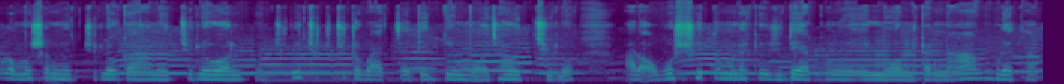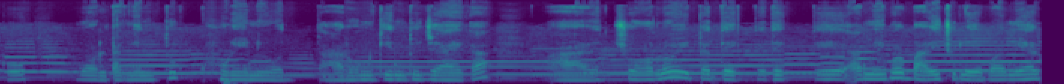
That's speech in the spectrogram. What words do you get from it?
প্রমোশন হচ্ছিল, গান হচ্ছিল, গল্প হচ্ছিল, ছোটো ছোটো বাচ্চাদের নিয়ে মজা হচ্ছিল। আর অবশ্যই তোমরা কেউ যদি এখনও এই মলটা না ঘুরে থাকো মলটা কিন্তু ঘুরে নিও। দারুণ কিন্তু জায়গা। আর চলো এটা দেখতে দেখতে আমি এবার বাড়ি চলে যাব। আমি আর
